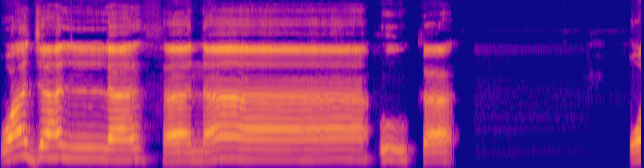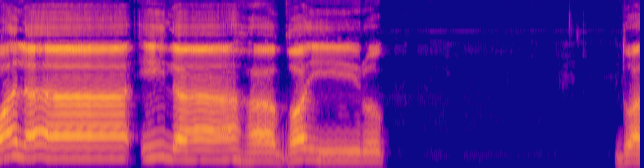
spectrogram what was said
وجل ثناؤك ولا إله غيرك দোয়া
